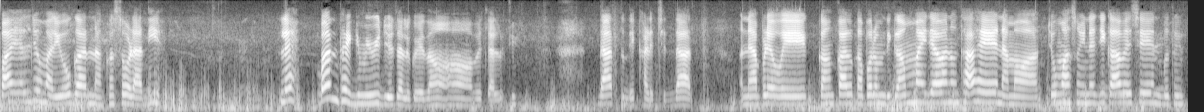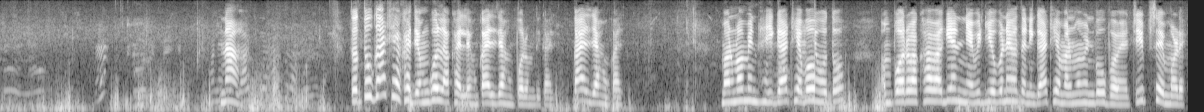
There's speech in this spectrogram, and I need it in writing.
પાયલ જો મારી ઓગારના ઘસોડા દે. લે બંધ થઈ ગઈ મેં વીડિયો ચાલુ કરી તો. હા હા હવે ચાલુ થયું. દાંત દેખાડે છે દાંત. અને આપણે હવે કંકાલ કા પરમદી ગામમાં જવાનું થાય ને આમાં ચોમાસું નજીક આવે છે ને બધું ના. તો તું ગાંઠિયા ખાજે એમ ગોલા ખાઈ લે હું કાલ જાઉં પરમદી કાલે. કાલ જાઉં કાલ. મારી મમ્મીને એ ગાંઠિયા બહુ હતો. આમ પરવા ખાવા ગયા ને વીડિયો બનાવ્યો હતો ને ગાંઠિયા મારી મમ્મીને બહુ ભાવે. ચિપ્સે મળે.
